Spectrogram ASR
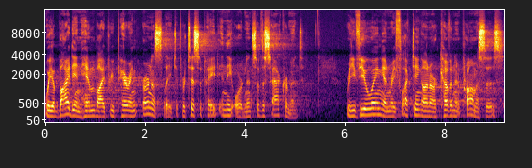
We abide in him by preparing earnestly to participate in the ordinance of the sacrament, reviewing and reflecting on our covenant promises,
